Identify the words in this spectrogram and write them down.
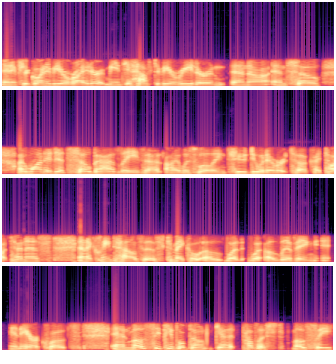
And if you're going to be a writer, it means you have to be a reader and and uh and so I wanted it so badly that I was willing to do whatever it took. I taught tennis and I cleaned houses to make a, a what what a living in air quotes. And mostly people don't get published. Mostly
